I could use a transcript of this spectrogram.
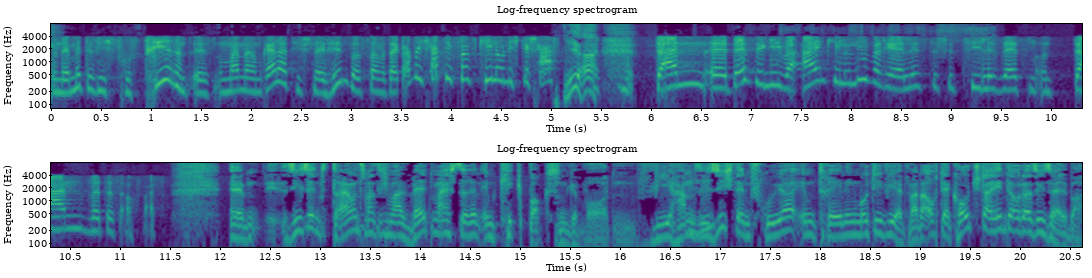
Und damit es nicht frustrierend ist und man dann relativ schnell hinwirft, weil man sagt, aber ich habe die fünf Kilo nicht geschafft, ja. dann äh, deswegen lieber ein Kilo, lieber realistische Ziele setzen und dann wird es auch was. Ähm, Sie sind 23 Mal Weltmeisterin im Kickboxen geworden. Wie haben mhm. Sie sich denn früher im Training motiviert? War da auch der Coach dahinter oder Sie selber?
